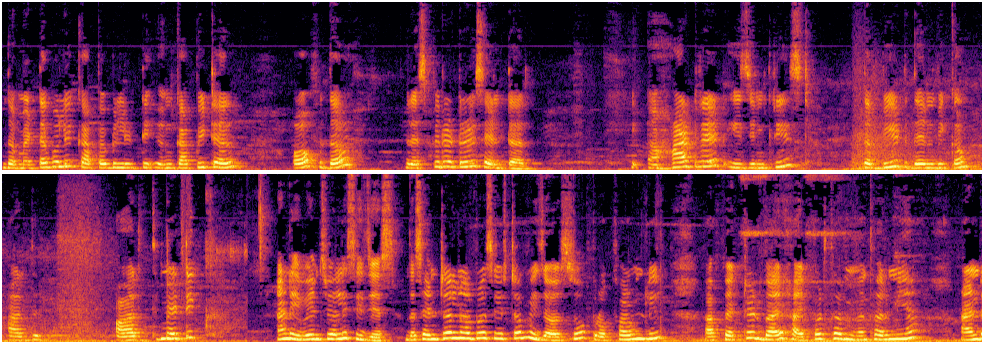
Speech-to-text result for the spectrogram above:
the metabolic capability capital of the respiratory center. Heart rate is increased. The beat then become arrhythmic and eventually seizures. The central nervous system is also profoundly affected by hyperthermia and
